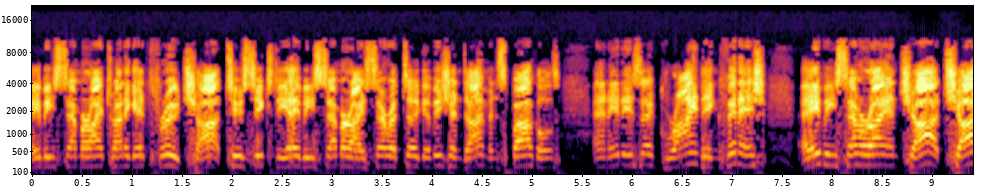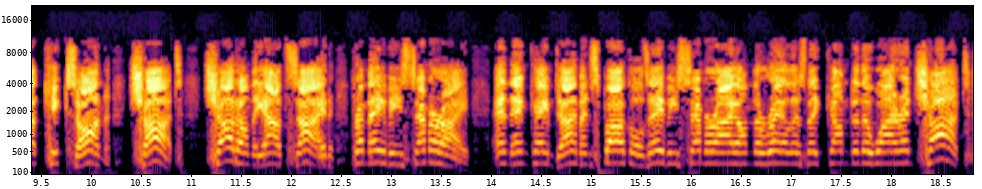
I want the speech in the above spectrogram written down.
AV Samurai trying to get through. Chart 260. AV Samurai, Saratoga Vision, Diamond Sparkles. And it is a grinding finish. AV Samurai and Chart. Chart kicks on. Chart. Chart on the outside from AV Samurai. And then came Diamond Sparkles. AV Samurai on the rail as they come to the wire. And Chart.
